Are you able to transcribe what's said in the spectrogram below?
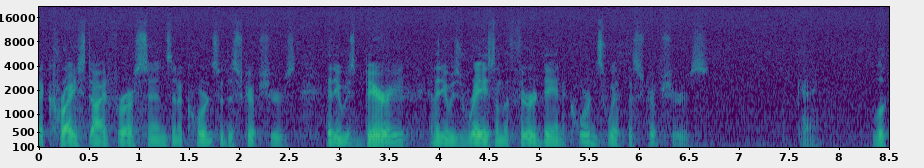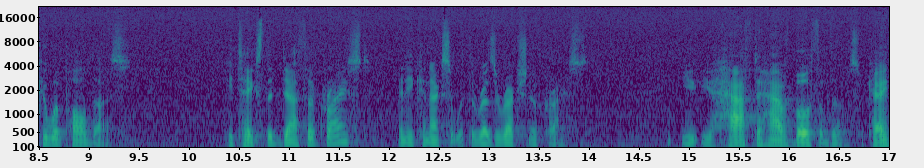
that Christ died for our sins in accordance with the Scriptures, that he was buried, and that he was raised on the third day in accordance with the Scriptures. Okay, look at what Paul does. He takes the death of Christ and he connects it with the resurrection of Christ. You, you have to have both of those, okay?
